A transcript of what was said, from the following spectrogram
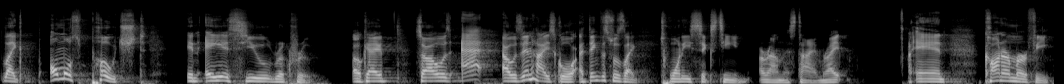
like almost poached an ASU recruit. Okay. So I was at, I was in high school. I think this was like 2016 around this time, right? And Connor Murphy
